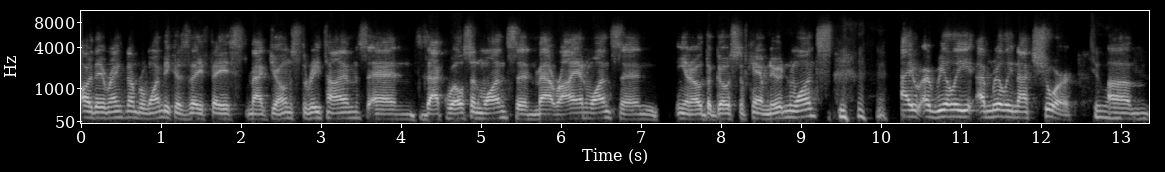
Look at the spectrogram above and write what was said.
are they ranked number one because they faced Mac Jones three times and Zach Wilson once and Matt Ryan once and you know the ghost of Cam Newton once? I, I really, I'm really not sure. Um,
